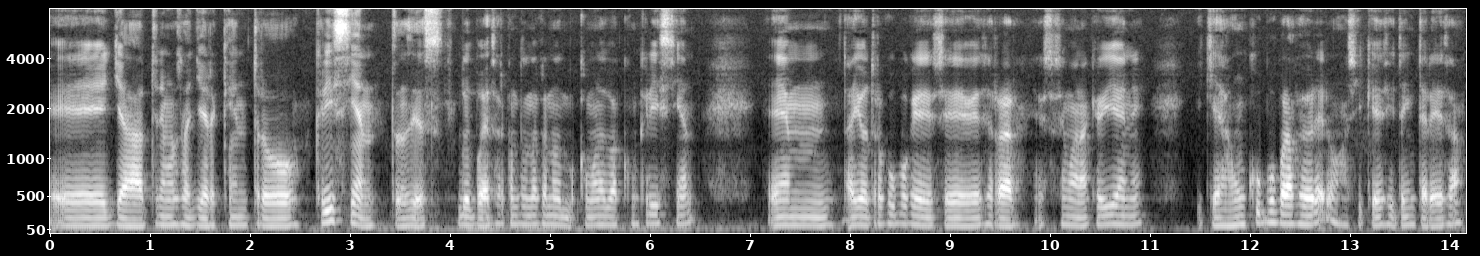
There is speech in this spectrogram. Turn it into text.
Eh, ya tenemos ayer que entró Cristian, entonces les voy a estar contando cómo nos va con Cristian. Em, hay otro cupo que se debe cerrar esta semana que viene y queda un cupo para febrero, así que si te interesa,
